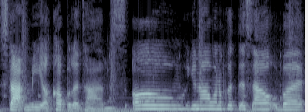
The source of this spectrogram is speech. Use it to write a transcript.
stop me a couple of times. Oh, you know, I want to put this out, but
